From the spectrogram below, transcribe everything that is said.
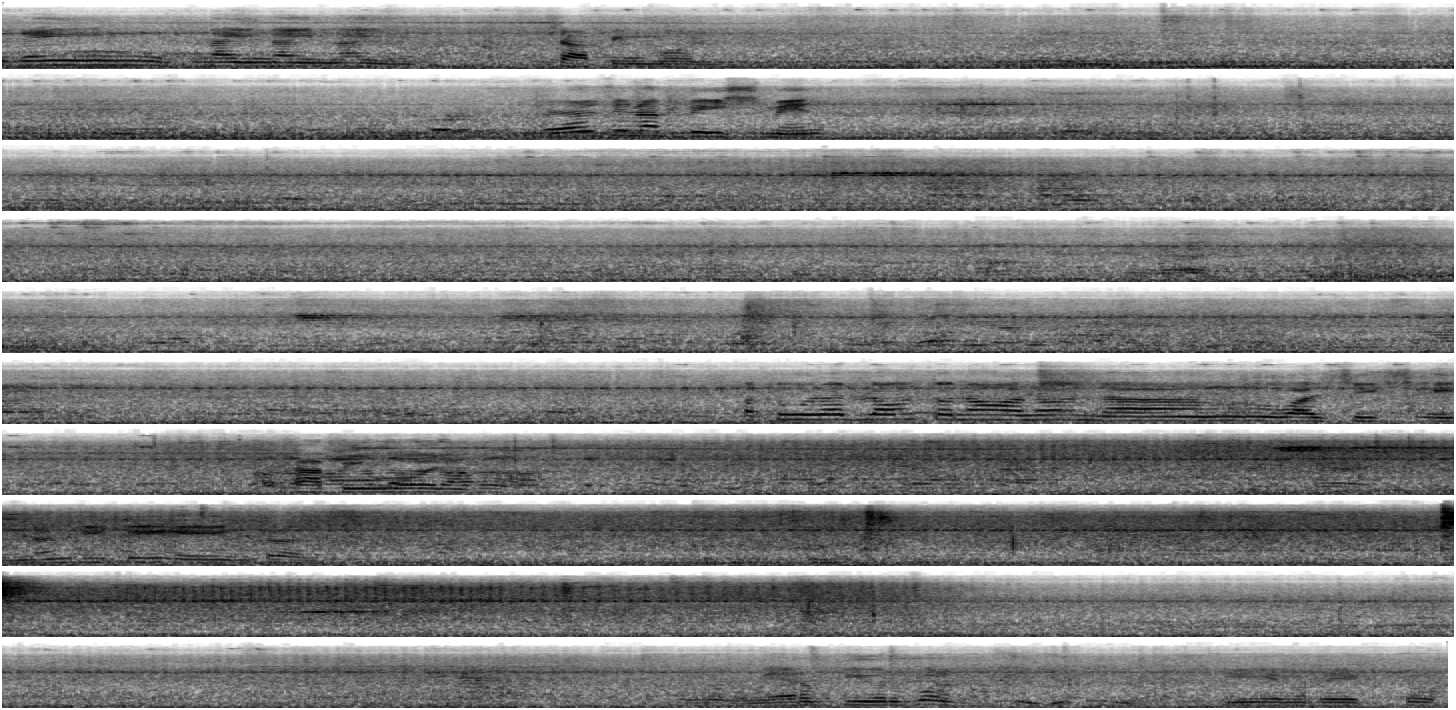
Ito na yung 999 shopping mall. Meron silang basement. Katulad lang ito ng ano ng 168 shopping mall. Nandito yung entrance. Ayun, Meron pure gold. PM Recto.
